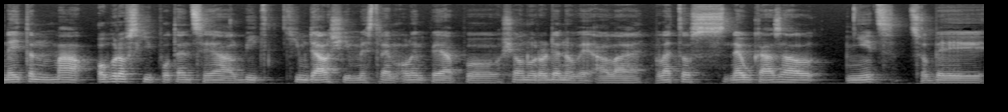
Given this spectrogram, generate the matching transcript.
Nathan má obrovský potenciál být tím dalším mistrem Olympia po Seanu Rodenovi, ale letos neukázal nic, co by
